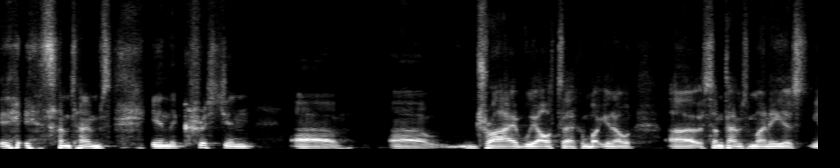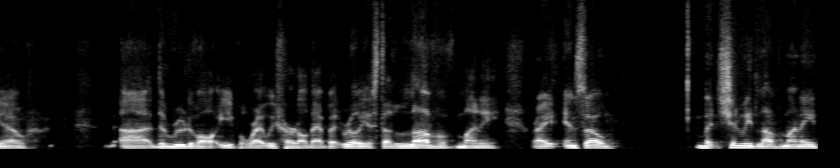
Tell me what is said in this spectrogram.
sometimes in the Christian uh, uh, tribe, we all talk about, you know, uh, sometimes money is, you know, uh, the root of all evil, right? We've heard all that, but really it's the love of money, right? And so, but should we love money?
